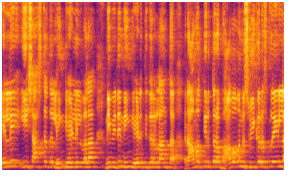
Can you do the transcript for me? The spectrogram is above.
ಎಲ್ಲಿ ಈ ಶಾಸ್ತ್ರದಲ್ಲಿ ಹಿಂಗೆ ಹೇಳಿಲ್ವಲ್ಲ ನೀವು ಇದನ್ನ ಹಿಂಗೆ ಹೇಳ್ತಿದ್ದೀರಲ್ಲ ಅಂತ ರಾಮತೀರ್ಥರ ಭಾವವನ್ನು ಸ್ವೀಕರಿಸಲೇ ಇಲ್ಲ.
